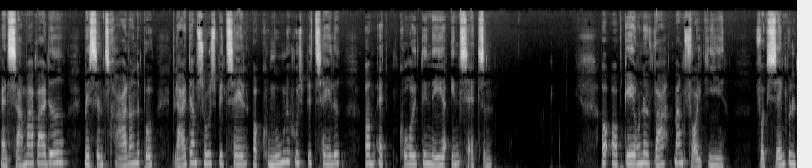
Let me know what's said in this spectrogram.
Man samarbejdede med centralerne på Blejdamshospital og Kommunehospitalet om at koordinere indsatsen. Og opgaverne var mangfoldige. For eksempel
